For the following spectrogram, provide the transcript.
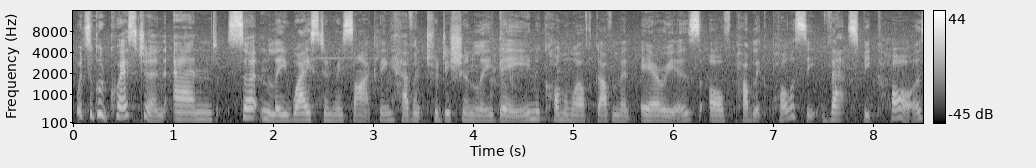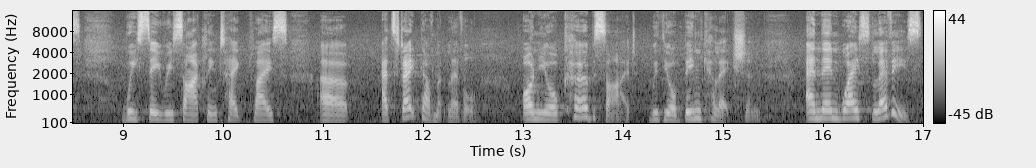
Well, it's a good question, and certainly waste and recycling haven't traditionally been Commonwealth Government areas of public policy. That's because we see recycling take place uh, at state government level, on your curbside with your bin collection. And then waste levies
